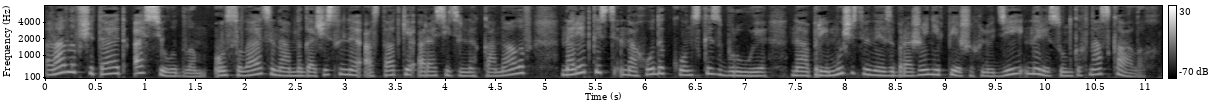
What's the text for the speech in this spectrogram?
Радлов считает оседлым. Он ссылается на многочисленные остатки оросительных каналов, на редкость находок конской сбруи, на преимущественное изображение пеших людей на рисунках на скалах.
